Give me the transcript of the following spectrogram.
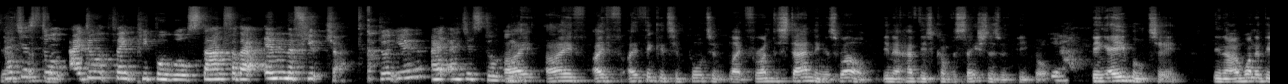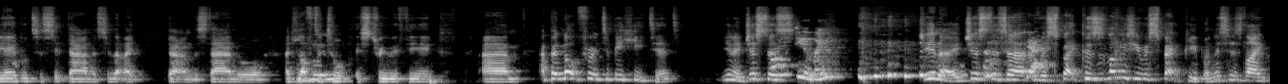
Yeah, I just definitely. don't. I don't think people will stand for that in the future. Don't you? I, I just don't. Think. I, I, I, I think it's important, like for understanding as well. You know, have these conversations with people. Yeah. Being able to, you know, I want to be able to sit down and say, look, I don't understand, or I'd love Mhm. to talk this through with you, um, but not for it to be heated. You know, just as you know, just as a, a Yeah. respect, because as long as you respect people, and this is like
